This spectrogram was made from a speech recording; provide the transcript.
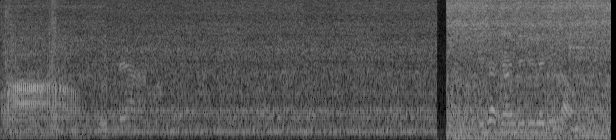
Wow. Bisa jadi lagi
